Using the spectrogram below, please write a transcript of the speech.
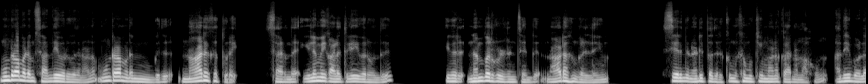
மூன்றாம் இடம் சார்ந்தே வருவதனால மூன்றாம் இடம் என்பது நாடகத்துறை சார்ந்த இளமை காலத்திலே இவர் வந்து இவர் நண்பர்களுடன் சேர்ந்து நாடகங்களையும் சேர்ந்து நடிப்பதற்கு மிக முக்கியமான காரணமாகவும் அதே போல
